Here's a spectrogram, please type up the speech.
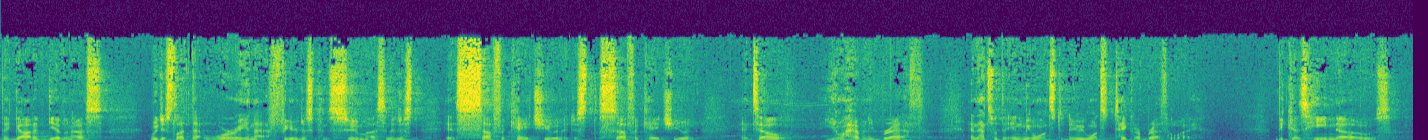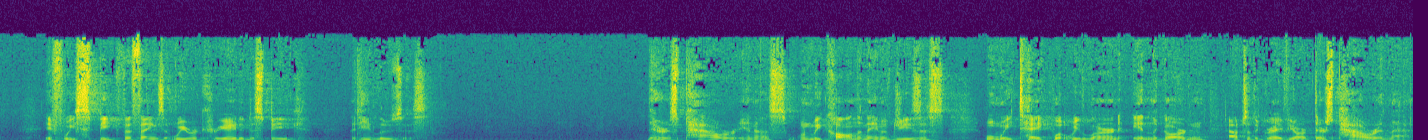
that God had given us, we just let that worry and that fear just consume us. And it just, it suffocates you and it just suffocates you and, until you don't have any breath. And that's what the enemy wants to do. He wants to take our breath away because he knows if we speak the things that we were created to speak, that he loses. There is power in us. When we call on the name of Jesus, when we take what we learn in the garden out to the graveyard, there's power in that.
